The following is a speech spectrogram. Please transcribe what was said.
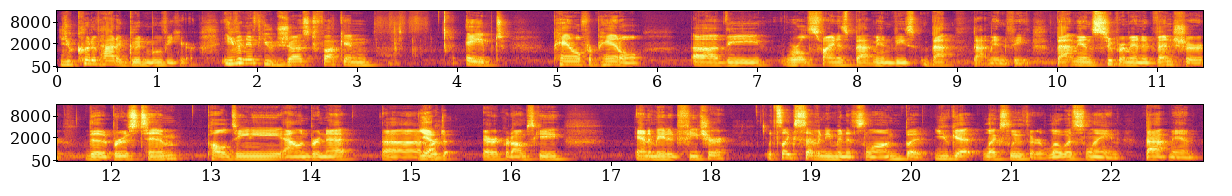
you could have had a good movie here. Even if you just fucking aped panel for panel uh, the world's finest Batman v Bat, Batman v Batman Superman adventure, the Bruce Timm, Paul Dini, Alan Burnett, uh, Yeah. Rod- Eric Radomski animated feature. It's like 70 minutes long, but you get Lex Luthor, Lois Lane, Batman,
